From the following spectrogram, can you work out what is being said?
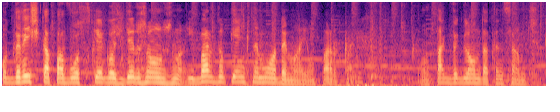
od Ryśka Pawłowskiego z Dzierżążna i bardzo piękne młode mają parka. O, tak wygląda ten samczyk.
